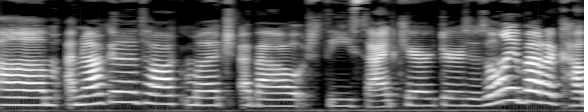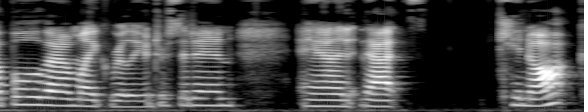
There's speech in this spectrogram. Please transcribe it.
Um, I'm not going to talk much about the side characters. There's only about a couple that I'm like really interested in, and that's Kinok,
